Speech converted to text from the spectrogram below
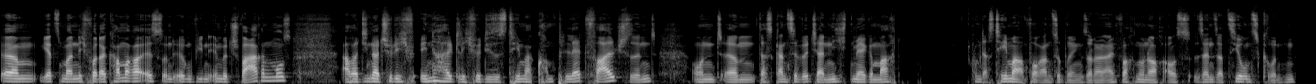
ähm, jetzt mal nicht vor der Kamera ist und irgendwie ein Image wahren muss aber die natürlich inhaltlich für dieses Thema komplett falsch sind. Und ähm, das Ganze wird ja nicht mehr gemacht, um das Thema voranzubringen, sondern einfach nur noch aus Sensationsgründen.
